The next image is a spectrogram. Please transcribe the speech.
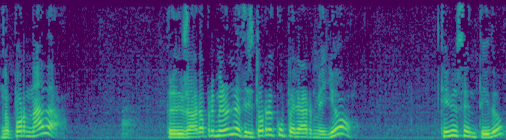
No por nada. Pero Dios, ahora primero necesito recuperarme yo. ¿Tiene sentido?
